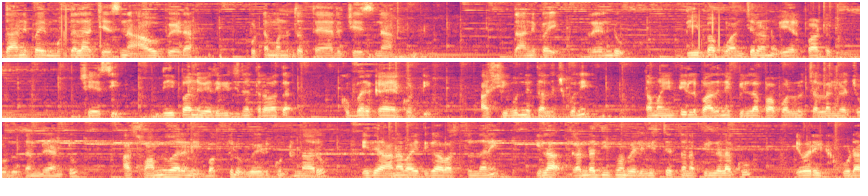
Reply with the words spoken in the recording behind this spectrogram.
దానిపై ముద్దలా చేసిన ఆవు పేడ పుట్టమన్నుతో తయారు చేసిన దానిపై రెండు దీపపు అంచెలను ఏర్పాటు చేసి దీపాన్ని వెలిగించిన తర్వాత కొబ్బరికాయ కొట్టి ఆ శివుణ్ణి తలుచుకొని తమ ఇంటిలో పాదని పిల్ల పాపలను చల్లంగా చూడు తండ్రి అంటూ ఆ స్వామివారిని భక్తులు వేడుకుంటున్నారు. ఇది ఆనవాయితీగా వస్తుందని ఇలా గండదీపం వెలిగిస్తే తన పిల్లలకు ఎవరికి కూడా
